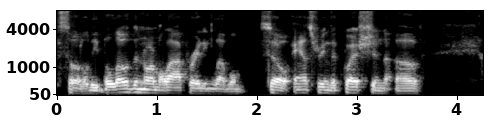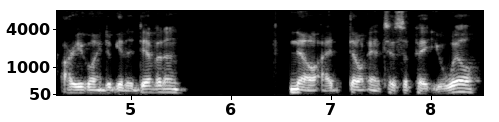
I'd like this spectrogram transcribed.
So it'll be below the normal operating level. So answering the question of, are you going to get a dividend? No, I don't anticipate you will.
